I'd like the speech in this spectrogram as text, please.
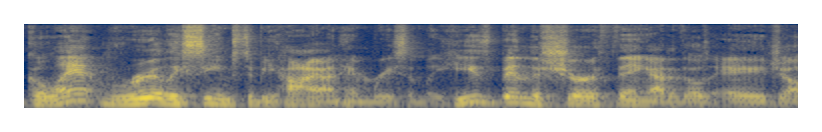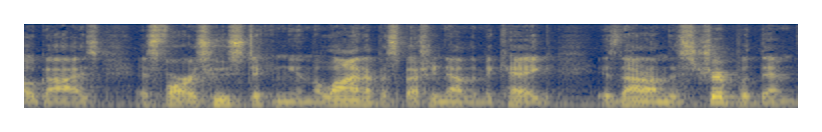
Gallant really seems to be high on him recently. He's been the sure thing out of those AHL guys as far as who's sticking in the lineup, especially now that McKegg is not on this trip with them.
